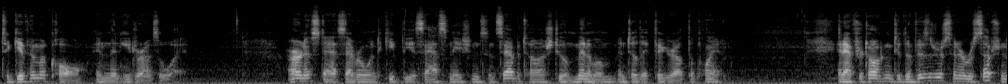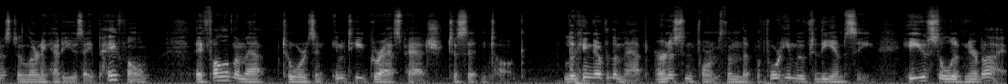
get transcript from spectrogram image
to give him a call, and then he drives away. Ernest asks everyone to keep the assassinations and sabotage to a minimum until they figure out the plan. And after talking to the visitor center receptionist and learning how to use a payphone, they follow the map towards an empty grass patch to sit and talk. Looking over the map, Ernest informs them that before he moved to the MC, he used to live nearby,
